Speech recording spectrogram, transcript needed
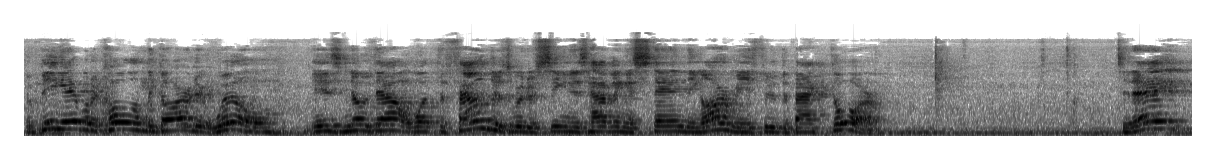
But being able to call on the Guard at will is no doubt what the founders would have seen as having a standing army through the back door. Today,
